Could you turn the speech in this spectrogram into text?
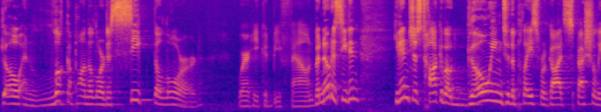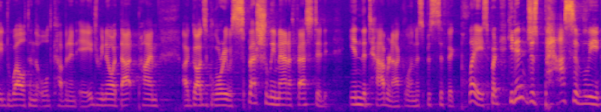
go and look upon the Lord, to seek the Lord where he could be found. But notice he didn't, he didn't just talk about going to the place where God specially dwelt in the Old Covenant age. We know at that time uh, God's glory was specially manifested in the tabernacle in a specific place. But he didn't just passively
